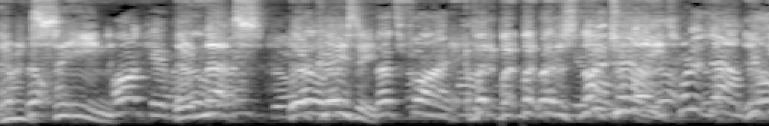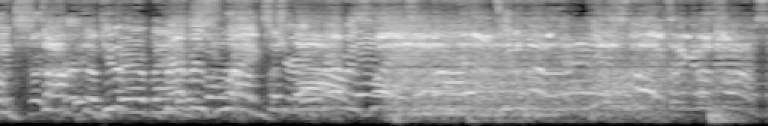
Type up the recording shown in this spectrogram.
They're insane. Okay, They're nuts. Bill, They're Bill, crazy. that's fine. But but but, but it's not too late. Put it down, You Bill. can stop the Get him- grab his legs, Jerry, grab his legs. Get him out. Get his legs. I gotta stop. Stop.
